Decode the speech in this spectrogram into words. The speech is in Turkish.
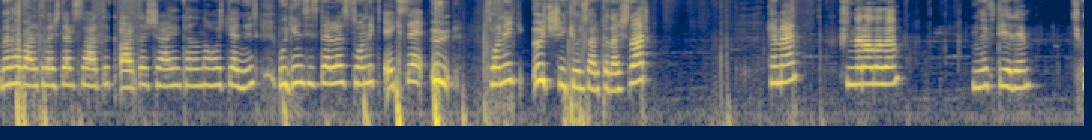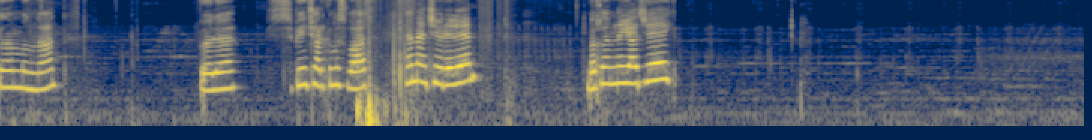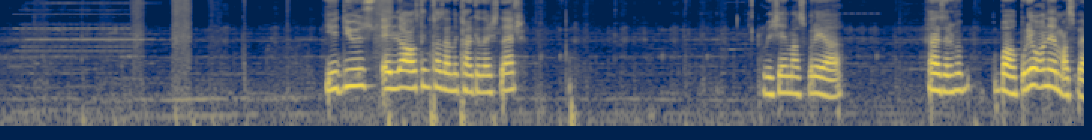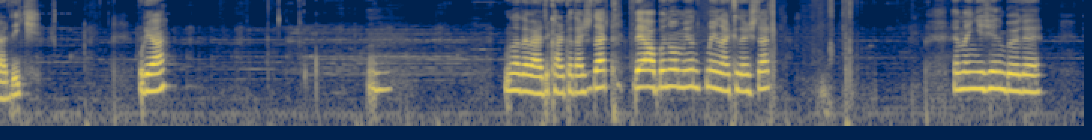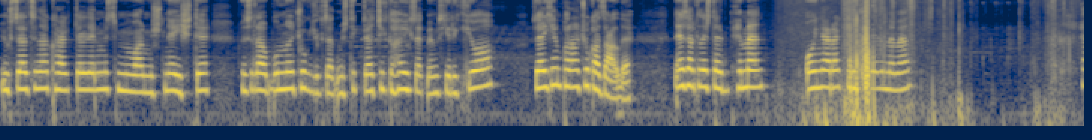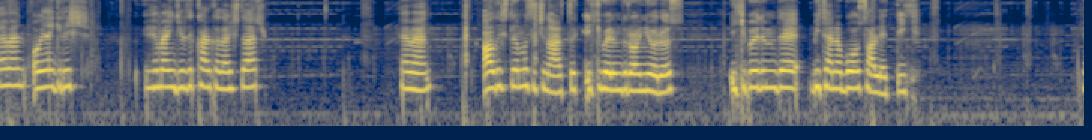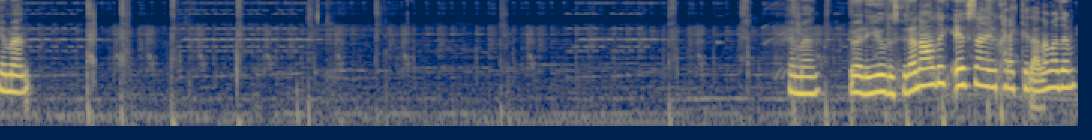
Merhaba arkadaşlar Sadık Arda Şahin kanalına hoş geldiniz. Bugün sizlerle Sonic X'e 3 Sonic 3 çekiyoruz arkadaşlar. Hemen şunları alalım. Nef diyelim. Çıkalım bundan. Böyle spin çarkımız var. Hemen çevirelim. Bakalım ne gelecek. ...750 altın kazandık arkadaşlar. Beş elmas buraya. Her tarafa... Bak buraya 10 elmas verdik. Buraya... Buna da verdik arkadaşlar. Ve abone olmayı unutmayın arkadaşlar. Hemen geçelim böyle. Yükseltilen karakterlerimiz mi varmış ne işte. Mesela bunu çok yükseltmiştik. Birazcık daha yükseltmemiz gerekiyor. Derken param çok azaldı. Neyse arkadaşlar hemen oynayarak biriktirelim hemen. Hemen oyuna giriş. Hemen girdik arkadaşlar. Hemen alıştığımız için artık iki bölümdür oynuyoruz. İki bölümde bir tane boss hallettik. Hemen Hemen böyle yıldız falan aldık. Efsane bir karakteri alamadım.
